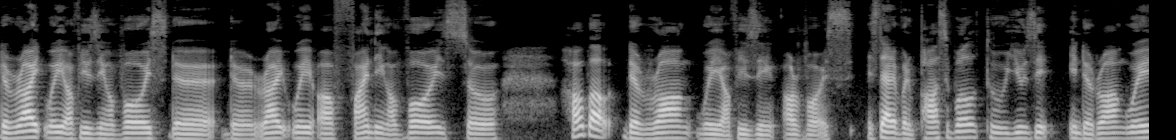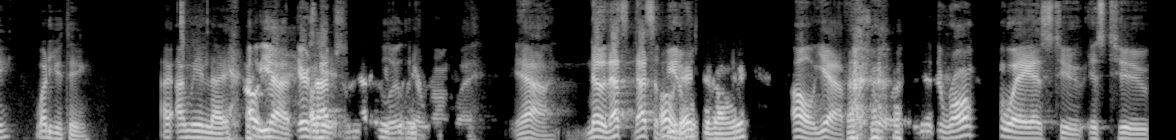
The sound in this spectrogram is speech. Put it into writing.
the right way of using a voice, the the right way of finding a voice. So how about the wrong way of using our voice? Is that even possible to use it in the wrong way? What do you think? I, I mean, like, oh yeah, there's okay. absolutely, a wrong way. Yeah, no, that's that's a beautiful oh, beautiful. the wrong way. Oh yeah, for sure. the wrong way is to is to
